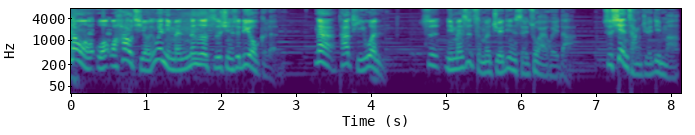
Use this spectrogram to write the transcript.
那我我我好奇哦，因为你们那个时候咨询是六个人，那他提问是你们是怎么决定谁出来回答？是现场决定吗？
